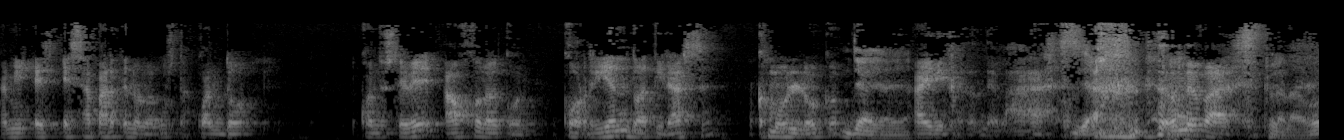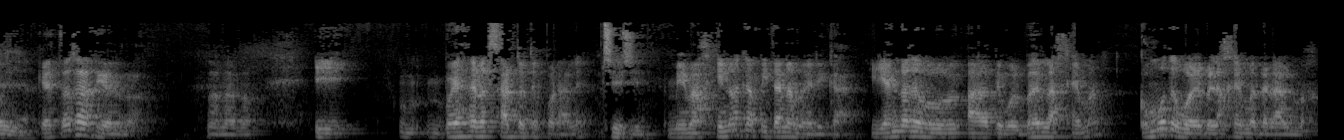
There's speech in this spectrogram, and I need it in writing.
A mí es- esa parte no me gusta. Cuando, cuando se ve a ojo de halcón corriendo a tirarse como un loco, Ya, ya, ya. ahí dije, ¿dónde vas? Ya. ¿Dónde vas? Claraboya. ¿Qué estás haciendo? No, no, no. Y voy a hacer el salto temporal, ¿eh? Sí, sí. Me imagino a Capitán América yendo a, devol- a devolver las gemas. ¿Cómo devuelve las gemas del alma?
